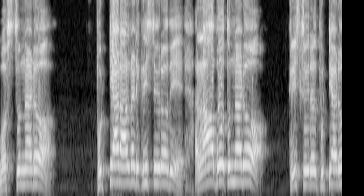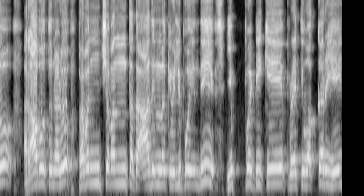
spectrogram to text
వస్తున్నాడు. పుట్టాడు ఆల్రెడీ క్రీస్తు విరోధి. రాబోతున్నాడు. క్రీస్తు విరోధి పుట్టాడు రాబోతున్నాడు. ప్రపంచమంతట ఆధీనంలోకి వెళ్ళిపోయింది. ఇప్పటికే ప్రతి ఒక్కరు ఏం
